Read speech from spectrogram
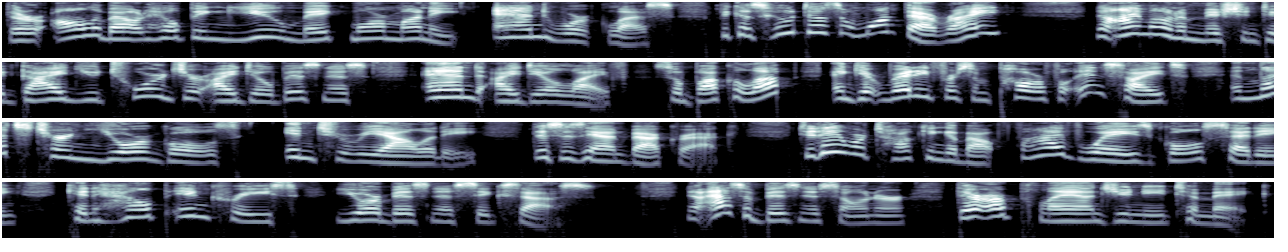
that are all about helping you make more money and work less. Because who doesn't want that, right? Now, I'm on a mission to guide you towards your ideal business and ideal life. So, buckle up and get ready for some powerful insights, and let's turn your goals into reality. This is Ann Bachrach. Today, we're talking about five ways goal setting can help increase your business success. Now, as a business owner, there are plans you need to make.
